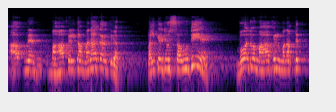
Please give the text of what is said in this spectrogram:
آپ نے محافل کا منع کر دیا۔ بلکہ جو سعودی ہیں، وہ جو محافل منعقد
